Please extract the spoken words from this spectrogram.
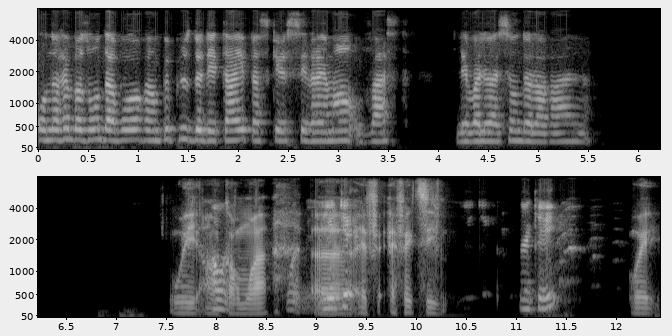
on aurait besoin d'avoir un peu plus de détails parce que c'est vraiment vaste. L'évaluation de l'oral. Oui, ah encore moi. Euh, effectivement. OK. Oui.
